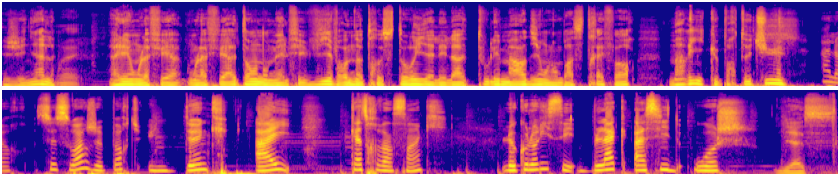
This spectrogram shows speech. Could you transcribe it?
Génial. Ouais. Allez, on l'a fait, on l'a fait attendre, mais elle fait vivre notre story. Elle est là tous les mardis, on l'embrasse très fort. Marie, que portes-tu? Alors, ce soir, je porte une Dunk High 85. Le coloris, c'est Black Acid Wash. Yes.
